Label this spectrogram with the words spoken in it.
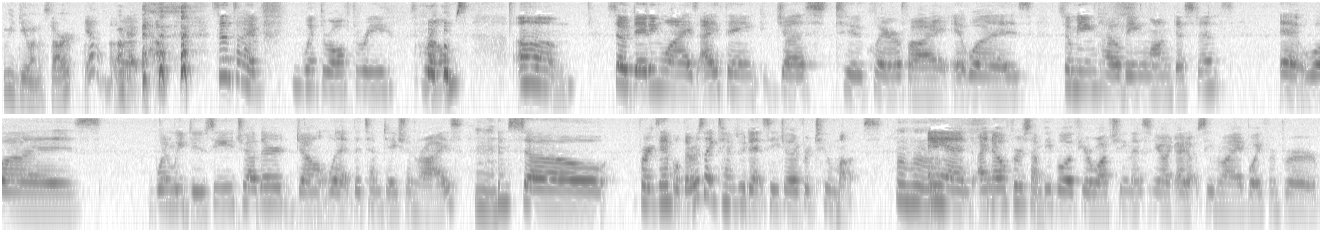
We do want to start? Yeah. Okay. Since I've went through all three realms, um, so dating wise, I think just to clarify, it was so me and Kyle being long distance. It was when we do see each other, don't let the temptation rise. Mm. And so, for example, there was like times we didn't see each other for two months. Mhm. And I know for some people, if you're watching this and you're like, I don't see my boyfriend for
